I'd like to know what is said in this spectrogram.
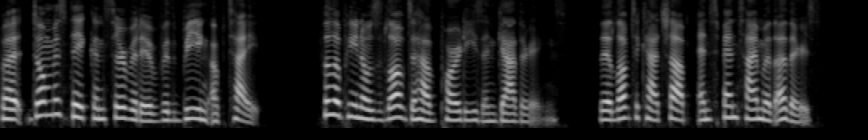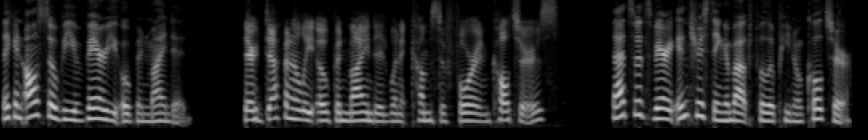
But don't mistake conservative with being uptight. Filipinos love to have parties and gatherings. They love to catch up and spend time with others. They can also be very open minded. They're definitely open minded when it comes to foreign cultures. That's what's very interesting about Filipino culture.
